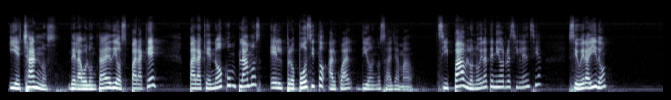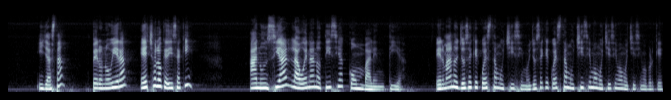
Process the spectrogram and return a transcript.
y echarnos de la voluntad de Dios. ¿Para qué? Para que no cumplamos el propósito al cual Dios nos ha llamado. Si Pablo no hubiera tenido resiliencia, se hubiera ido y ya está, pero no hubiera hecho lo que dice aquí, anunciar la buena noticia con valentía. Hermanos, yo sé que cuesta muchísimo, yo sé que cuesta muchísimo, muchísimo, muchísimo, porque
